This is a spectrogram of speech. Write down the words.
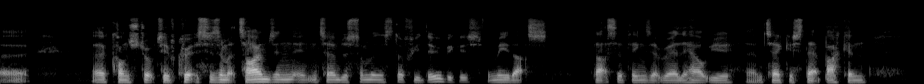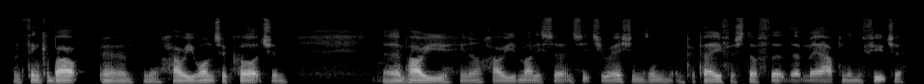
uh, uh, constructive criticism at times in, in terms of some of the stuff you do because for me that's that's the things that really help you um, take a step back and and think about um, you know how you want to coach and um, how you you know how you manage certain situations and, and prepare for stuff that, that may happen in the future.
